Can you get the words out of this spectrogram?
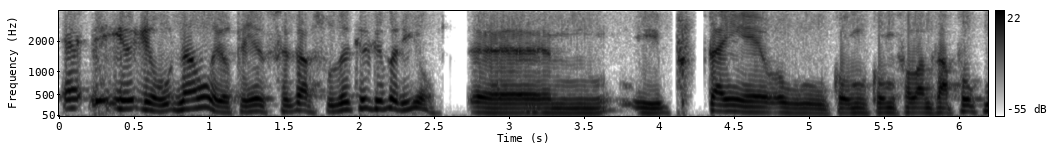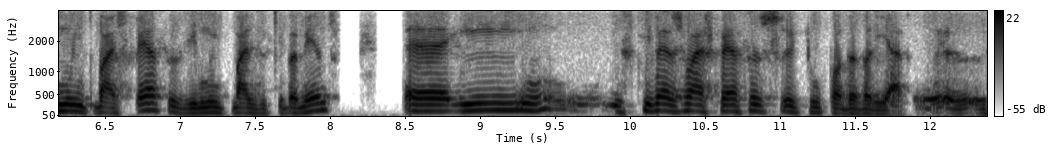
É, eu, eu, não, eu tenho a certeza absoluta que avariam. Uh, e porque têm, como, como falámos há pouco, muito mais peças e muito mais equipamentos Uh, e, e, se tiveres mais peças, aquilo pode variar. Uh,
